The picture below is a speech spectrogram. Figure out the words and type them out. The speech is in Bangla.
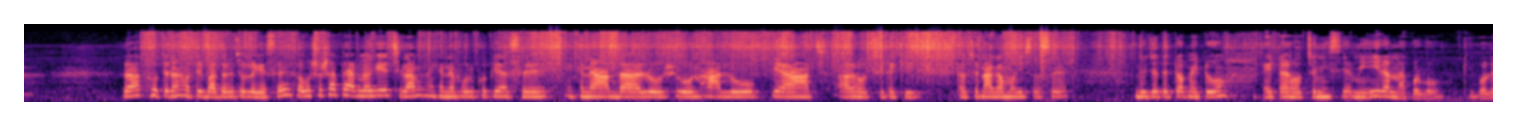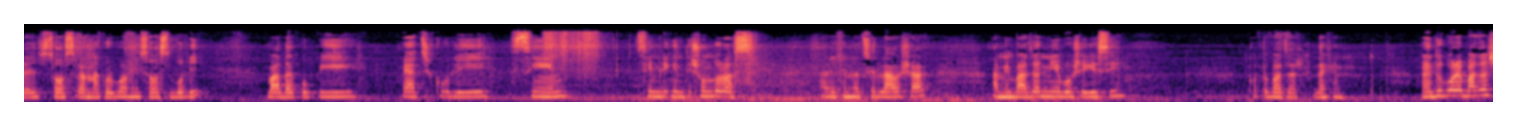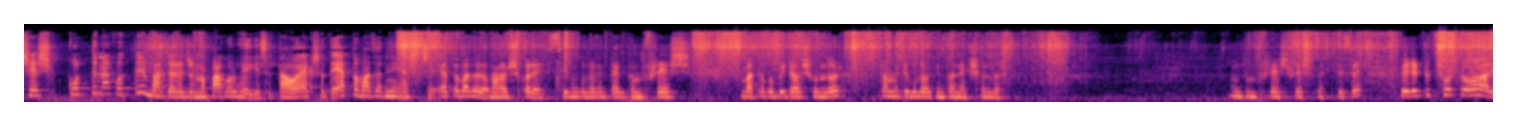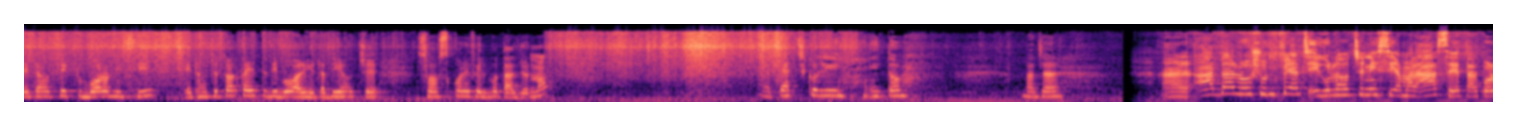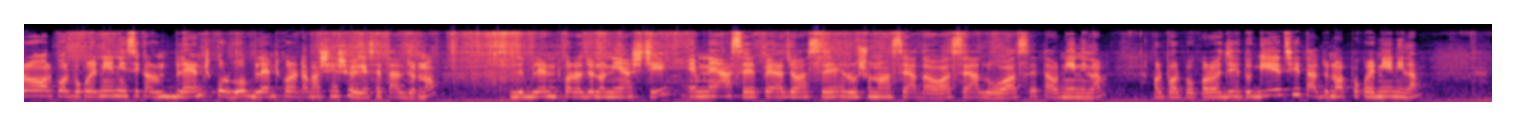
রাত হতে না হতে বাজারে চলে গেছে। অবশ্য সাথে আমিও গিয়েছিলাম। এখানে ফুলকপি আছে, এখানে আদা, রসুন, আলু, পেঁয়াজ আর হচ্ছে এটা কি? এটা হচ্ছে নাগামরিচ আছে। দুই জাতের টমেটো। এটা হচ্ছে নিচে আমি ই রান্না করব। কি বলে? সস রান্না করব। আমি সস বলি। বাঁধাকপি, পেঁয়াজকলি, সিম। সিমটি কিন্তু সুন্দর আছে। আর এখানে হচ্ছে লাউ শাক। আমি বাজার নিয়ে বসে গেছি। কত বাজার দেখেন। মানে দুপুরে বাজার শেষ করতে না করতে বাজারের জন্য পাগল হয়ে গেছে। তাও একসাথে এত বাজার নিয়ে আসছে, এত বাজারও মানুষ করে। সিমগুলো কিন্তু একদম ফ্রেশ বাঁধাকপিটাও সুন্দর, টমেটোগুলোও কিন্তু অনেক সুন্দর। একদম ফ্রেশ ফ্রেশ লাগতেছে। এটা একটু ছোট আর এটা হচ্ছে একটু বড় নিচ্ছি। এটা হচ্ছে তরকারিতে দিব আর এটা দিয়ে হচ্ছে সস করে ফেলব তার জন্য। আর প্যাঁচকলি এই তো বাজার আর আদা, রসুন, পেঁয়াজ, এগুলো হচ্ছে নিছি, আমার আছে। তারপরেও অল্প অল্প করে নিয়ে নিয়েছি কারণ ব্লেন্ড করব। ব্লেন্ড করাটা আমার শেষ হয়ে গেছে তার জন্য। যে ব্লেন্ড করার জন্য নিয়ে আসছি। এমনি আছে, পেঁয়াজও আছে, রসুনও আছে, আদাও আছে, আলুও আছে, তাও নিয়ে নিলাম। অল্প অল্প করে যেহেতু গিয়েছি, তার জন্য অল্প করে নিয়ে নিলাম।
